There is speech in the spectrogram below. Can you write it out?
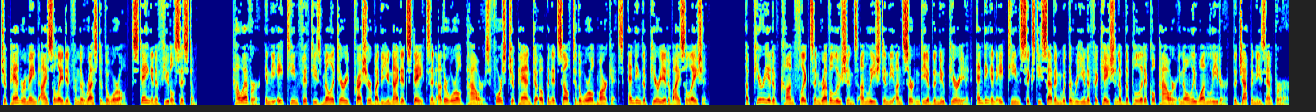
Japan remained isolated from the rest of the world, staying in a feudal system. However, in the 1850s military pressure by the United States and other world powers forced Japan to open itself to the world markets, ending the period of isolation. A period of conflicts and revolutions unleashed in the uncertainty of the new period, ending in 1867 with the reunification of the political power in only one leader, the Japanese emperor.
